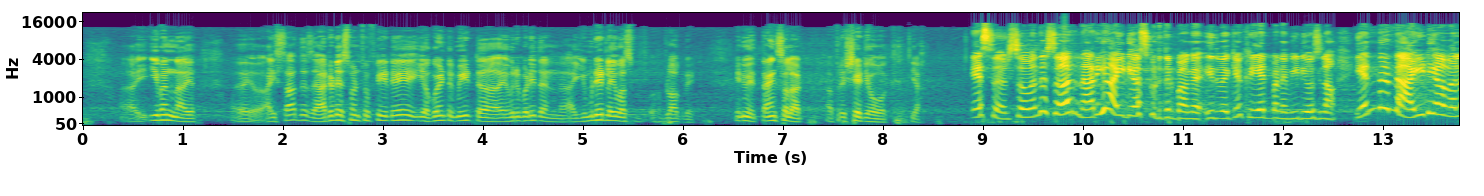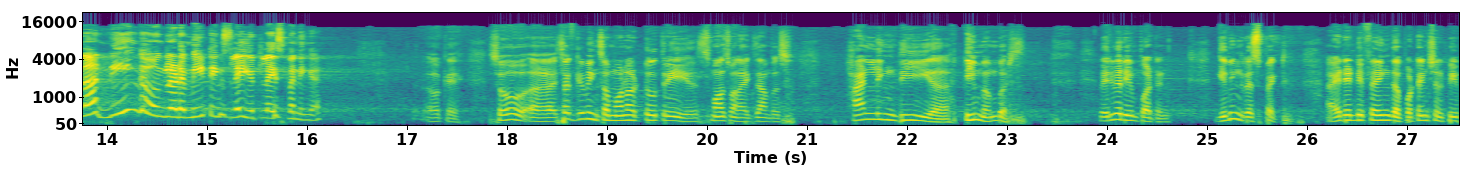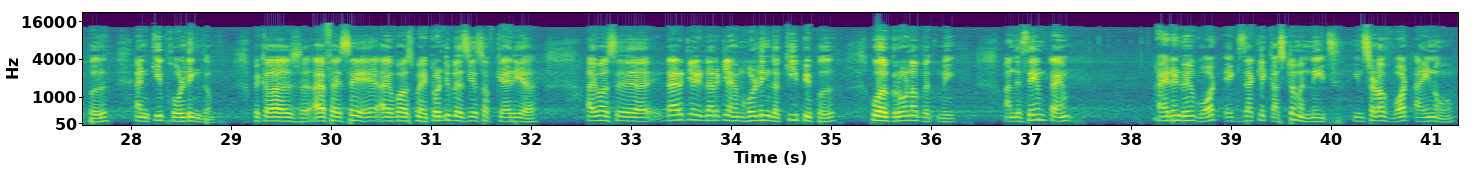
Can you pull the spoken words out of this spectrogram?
even uh, uh, I saw this advertisement 50 day. You're going to meet everybody. Then immediately I was blocked it. Anyway, thanks a lot. Appreciate your work. Yeah. Yes sir so வந்து sir நிறைய ideas கொடுத்துருப்பாங்க இது வரைக்கும் create பண்ண வீடியோஸ்லாம் எந்தெந்த ஐடியாவெல்லாம் நீங்க உங்களோட மீட்டிங்ஸ்ல யூட்டிலைஸ் பண்ணீங்க Okay. So, uh, so giving some one or two, three uh, small, small examples. Handling the uh, team members. very, very important. Giving respect. Identifying the potential people and keep holding them. Because uh, if I say I was my 20 plus years of career, I was uh, directly, indirectly, I'm holding the key people who are grown up with me. At the same time, identify what exactly customer needs. Instead of what I know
